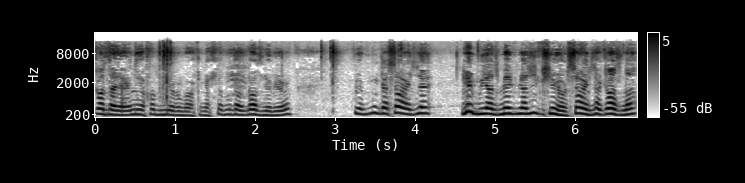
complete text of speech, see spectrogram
gaz ayarını yapabiliyorum arkadaşlar. Buradan gaz veriyorum. Ve burada sadece ne biraz ne biraz hiçbir şey yok. Sadece gazla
